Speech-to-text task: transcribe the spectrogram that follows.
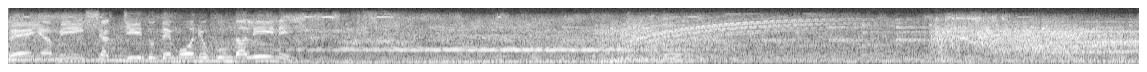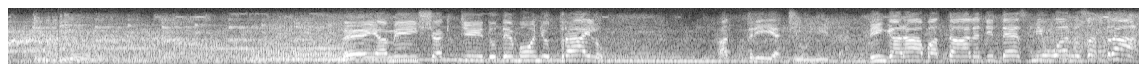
Venha a mim, Shakti do demônio Kundalini. Venha a mim, Shakti do demônio Trailo. A tríade unida vingará a batalha de 10 mil anos atrás.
